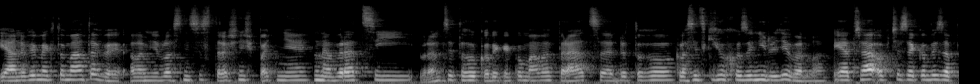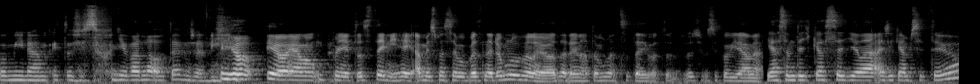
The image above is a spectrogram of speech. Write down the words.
já nevím, jak to máte vy, ale mě vlastně se strašně špatně navrací v rámci toho, kolik jako máme práce, do toho klasického chození do divadla. Já třeba občas jakoby zapomínám i to, že jsou divadla otevřený. Jo, jo, já mám úplně to stejný. Hej, a my jsme se vůbec nedomluvili, jo, tady na tomhle, co tady, o, to, o čem si povídáme. Já jsem teďka seděla a říkám si, ty jo,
